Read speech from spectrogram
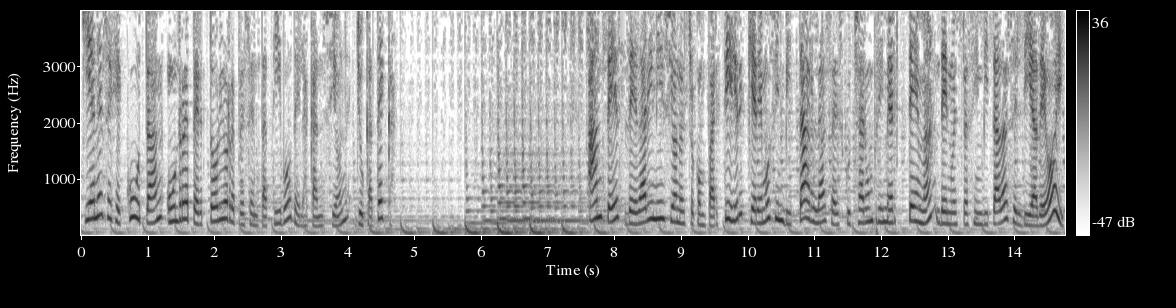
quienes ejecutan un repertorio representativo de la canción yucateca. Antes de dar inicio a nuestro compartir, queremos invitarlas a escuchar un primer tema de nuestras invitadas el día de hoy,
